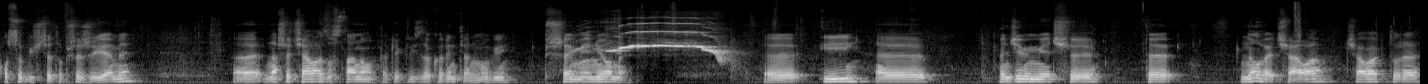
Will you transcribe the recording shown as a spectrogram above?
osobiście to przeżyjemy, e, nasze ciała zostaną, tak jak list do Koryntian mówi, przemienione. E, I e, będziemy mieć e, te nowe ciała, ciała, które,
